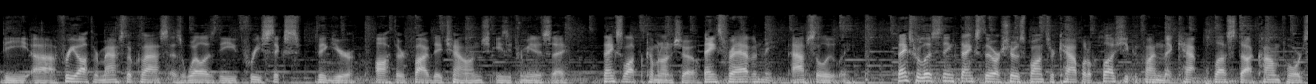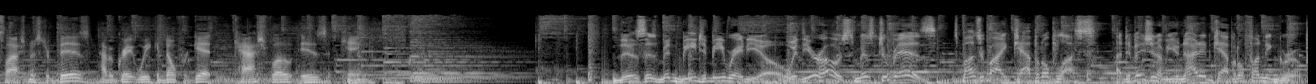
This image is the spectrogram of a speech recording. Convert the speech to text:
The uh, free author masterclass, as well as the free six-figure author five-day challenge. Easy for me to say. Thanks a lot for coming on the show. Thanks for having me. Absolutely. Thanks for listening. Thanks to our show sponsor, Capital Plus. You can find them at capplus.com forward slash Mr. Biz. Have a great week, and don't forget, cash flow is king. This has been B2B Radio with your host, Mr. Biz, sponsored by Capital Plus, a division of United Capital Funding Group.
